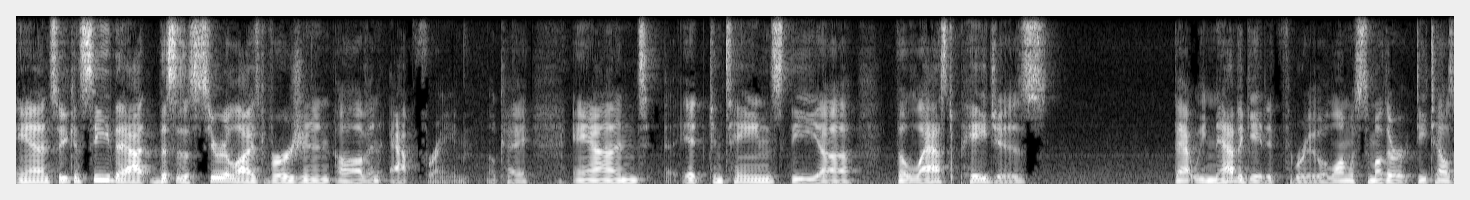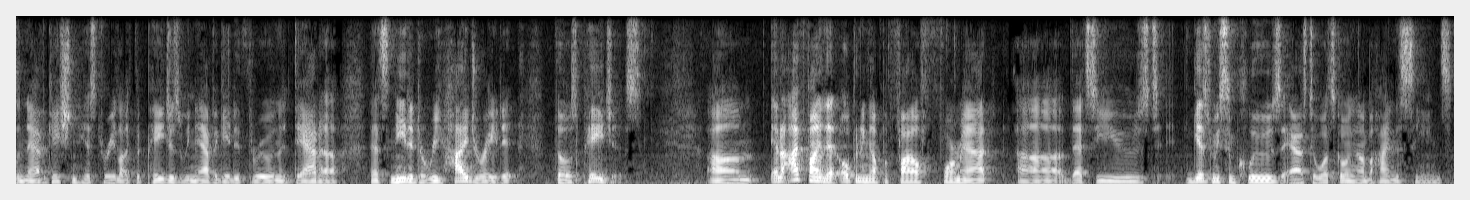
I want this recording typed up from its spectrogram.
And so you can see that this is a serialized version of an app frame, okay? And it contains the, uh, the last pages that we navigated through, along with some other details in navigation history, like the pages we navigated through and the data that's needed to rehydrate it, those pages. Um, and I find that opening up a file format uh, that's used gives me some clues as to what's going on behind the scenes.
